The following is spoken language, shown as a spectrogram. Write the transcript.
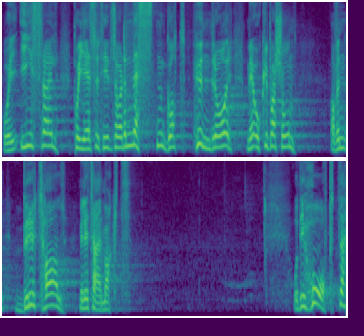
Og i Israel på Jesu tid så var det nesten gått 100 år med okkupasjon av en brutal militærmakt. Og de håpte.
